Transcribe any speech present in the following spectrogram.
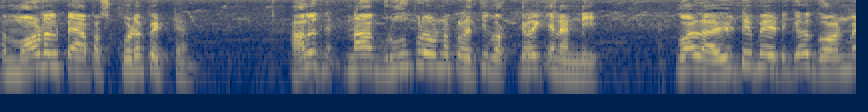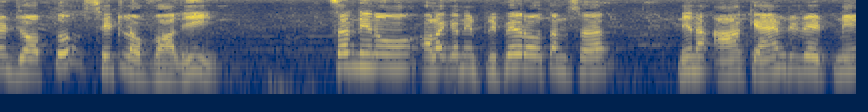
మోడల్ పేపర్స్ కూడా పెట్టాను. ఆలోచన నా గ్రూప్లో ఉన్న ప్రతి ఒక్కరికేనండి వాళ్ళు అల్టిమేట్గా గవర్నమెంట్ జాబ్తో సెటిల్ అవ్వాలి. సార్ నేను అలాగే నేను ప్రిపేర్ అవుతాను సార్. నేను ఆ క్యాండిడేట్ని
